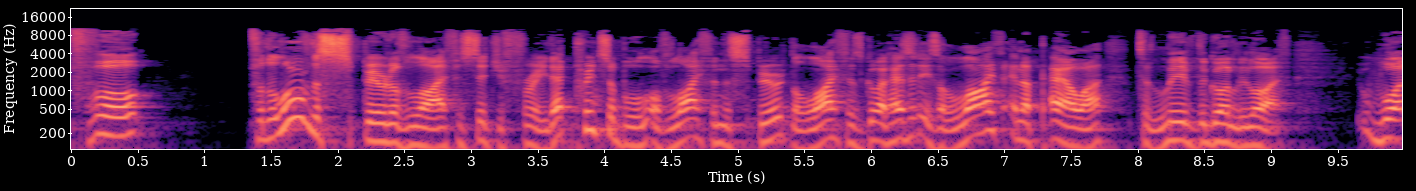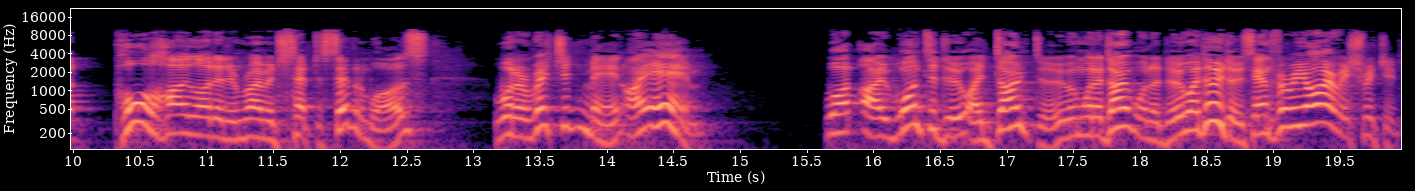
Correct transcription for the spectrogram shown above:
For, for the law of the Spirit of life has set you free. That principle of life in the Spirit, the life as God has it, is a life and a power to live the godly life. What Paul highlighted in Romans chapter 7 was, What a wretched man I am. What I want to do, I don't do, and what I don't want to do, I do do. Sounds very Irish, Richard.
